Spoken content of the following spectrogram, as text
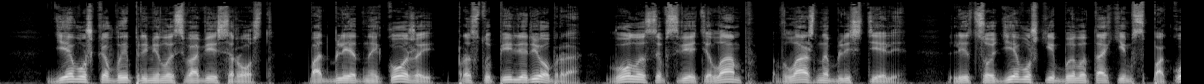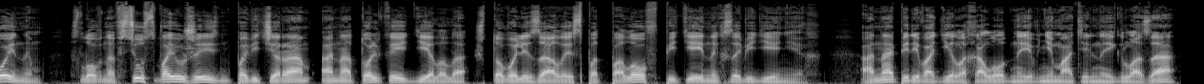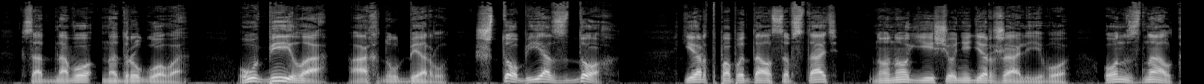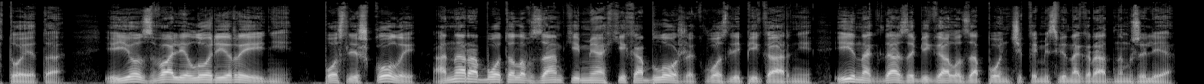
Девушка выпрямилась во весь рост. Под бледной кожей проступили ребра, волосы в свете ламп влажно блестели. Лицо девушки было таким спокойным, словно всю свою жизнь по вечерам она только и делала, что вылезала из-под полов в питейных заведениях. Она переводила холодные внимательные глаза с одного на другого. «Убила!» — ахнул Берл. «Чтоб я сдох!» Керт попытался встать, но ноги еще не держали его. Он знал, кто это. Ее звали Лори Рейни. После школы она работала в замке мягких обложек возле пекарни и иногда забегала за пончиками с виноградным желе.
